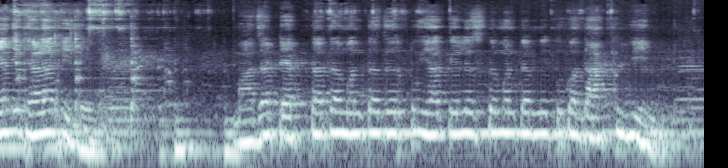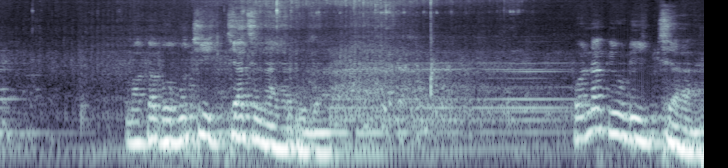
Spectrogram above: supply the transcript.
म्हणजे खेळा केले. माझा टेपटाचा म्हणता जर तू ह्या केलंस तर म्हणता मी तुका दाखवीन. माका बघूची इच्छाच नाही तुझा. कोणाक एवढी इच्छा?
